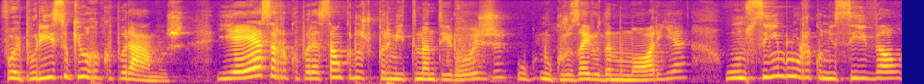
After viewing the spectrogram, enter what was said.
Foi por isso que o recuperamos. E é essa recuperação que nos permite manter hoje, no Cruzeiro da Memória, um símbolo reconhecível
